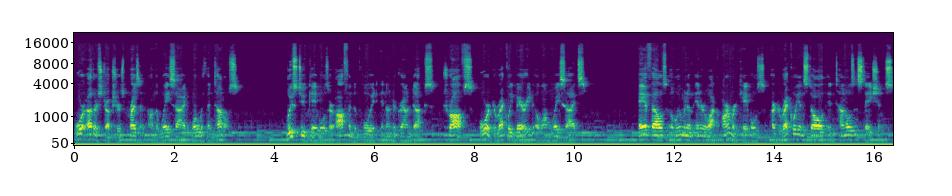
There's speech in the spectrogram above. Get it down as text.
or other structures present on the wayside or within tunnels. Loose tube cables are often deployed in underground ducts, troughs, or directly buried along waysides. AFL's aluminum interlock armored cables are directly installed in tunnels and stations,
